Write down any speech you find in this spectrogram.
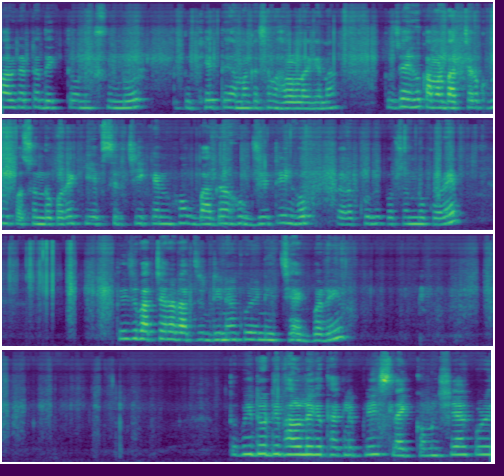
বার্গারটা দেখতে অনেক সুন্দর, কিন্তু খেতে আমার কাছে ভালো লাগে না। তো যাই হোক, আমার বাচ্চারা খুবই পছন্দ করে। কিএফসির চিকেন হোক বার্গার হোক, যেটাই হোক, তারা খুবই পছন্দ করে। তো এই যে বাচ্চারা রাত্রে ডিনার করে নিচ্ছে একবারে। তো ভিডিওটি ভালো লেগে থাকলে প্লিজ লাইক কমেন্ট শেয়ার করে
